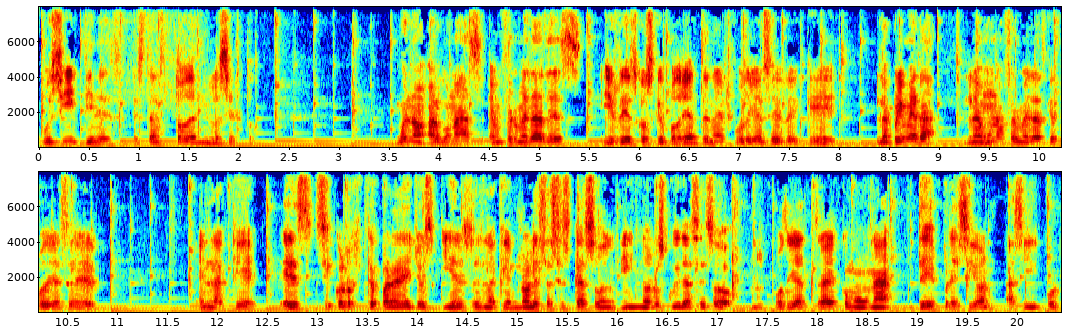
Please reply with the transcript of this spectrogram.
Pues sí, tienes, estás todo en lo cierto. Bueno, algunas enfermedades y riesgos que podrían tener podría ser de que la primera, una enfermedad que podría ser en la que es psicológica para ellos y es en la que no les haces caso y no los cuidas, eso podría traer como una depresión, así por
